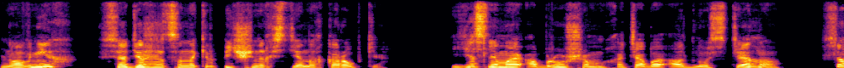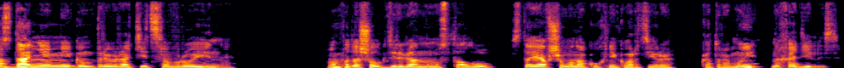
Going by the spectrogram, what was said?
Но в них все держится на кирпичных стенах коробки. Если мы обрушим хотя бы одну стену, все здание мигом превратится в руины. Он подошел к деревянному столу, стоявшему на кухне квартиры, в которой мы находились.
